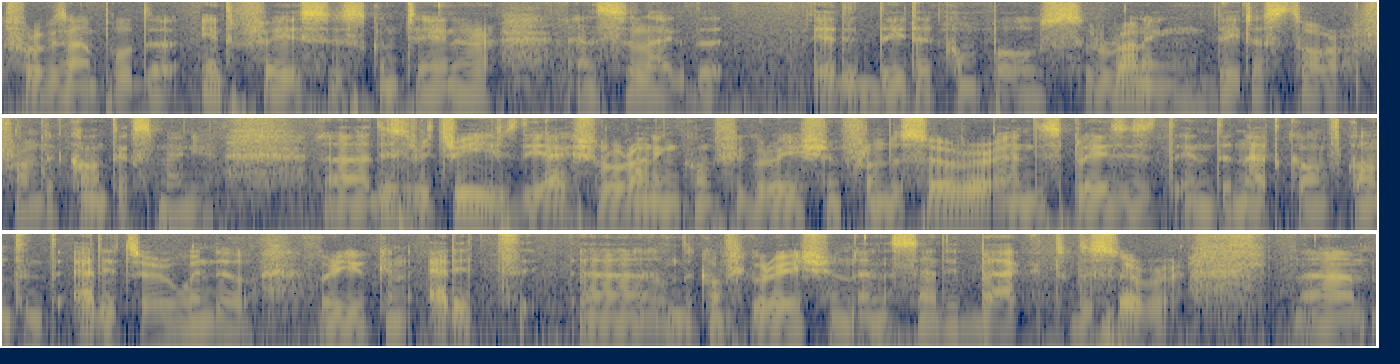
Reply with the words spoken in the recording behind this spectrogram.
for example, the interfaces container and select the edit data compose running data store from the context menu. Uh, this retrieves the actual running configuration from the server and displays it in the netconf content editor window where you can edit uh, the configuration and send it back to the server. Um,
